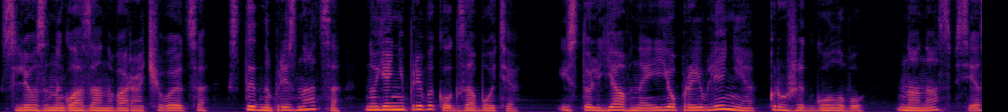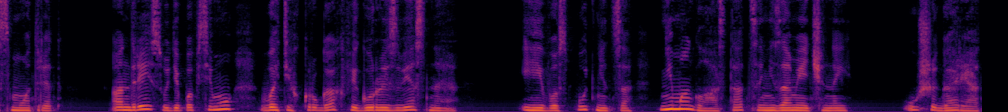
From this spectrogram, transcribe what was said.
Слезы на глаза наворачиваются. Стыдно признаться, но я не привыкла к заботе и столь явное ее проявление кружит голову. На нас все смотрят. Андрей, судя по всему, в этих кругах фигура известная. И его спутница не могла остаться незамеченной. Уши горят.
